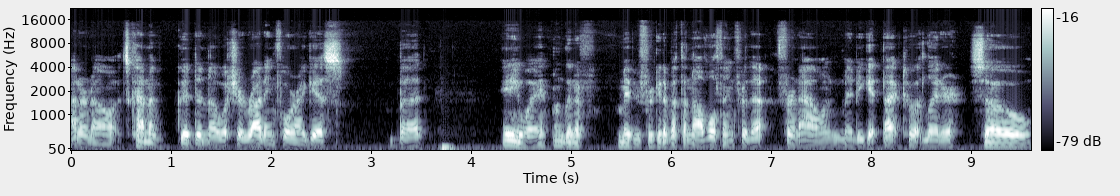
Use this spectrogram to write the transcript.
I don't know. It's kind of good to know what you're writing for, I guess. But anyway, I'm going to f- maybe forget about the novel thing for that for now and maybe get back to it later. So,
